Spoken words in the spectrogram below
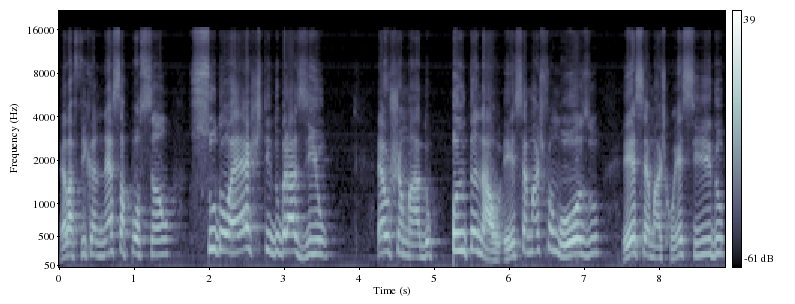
ela fica nessa porção sudoeste do Brasil. É o chamado Pantanal. Esse é mais famoso, esse é mais conhecido.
